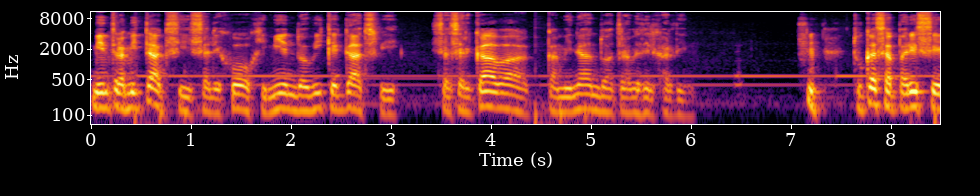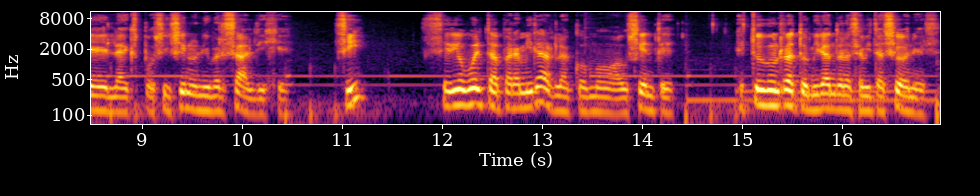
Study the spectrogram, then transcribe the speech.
Mientras mi taxi se alejó gimiendo, vi que Gatsby se acercaba caminando a través del jardín. Tu casa parece la exposición universal, dije. ¿Sí? Se dio vuelta para mirarla como ausente. Estuve un rato mirando las habitaciones.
